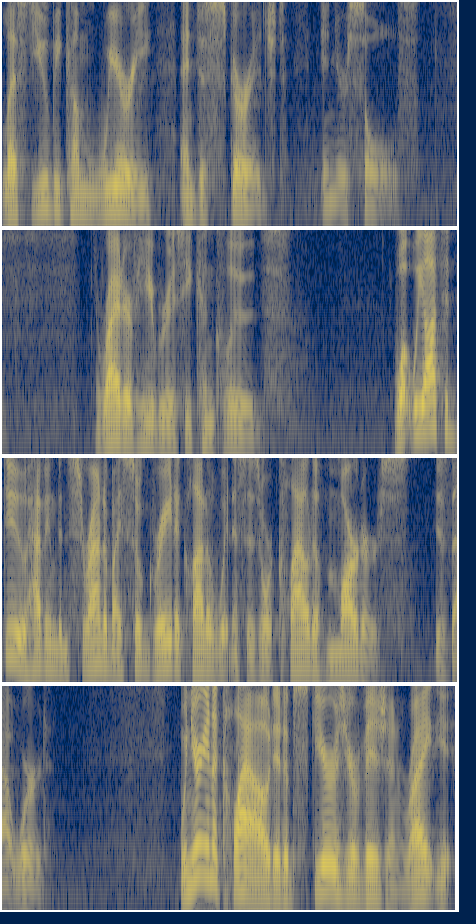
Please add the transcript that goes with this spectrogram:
lest you become weary and discouraged in your souls. The writer of Hebrews, he concludes what we ought to do, having been surrounded by so great a cloud of witnesses, or cloud of martyrs, is that word. When you're in a cloud, it obscures your vision, right?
